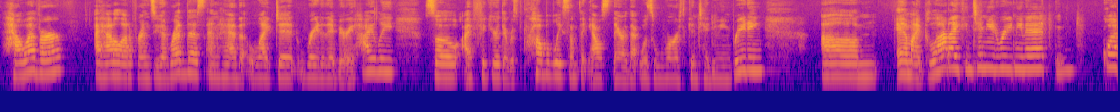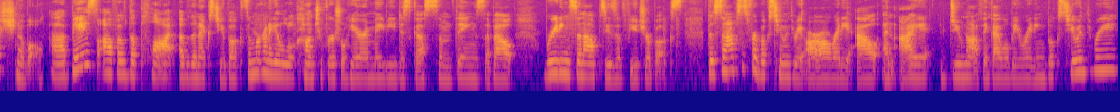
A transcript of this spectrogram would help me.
However, I had a lot of friends who had read this and had liked it, rated it very highly, so I figured there was probably something else there that was worth continuing reading. Um, am I glad I continued reading it? Questionable. Uh, based off of the plot of the next two books, and we're going to get a little controversial here and maybe discuss some things about reading synopses of future books. The synopses for books two and three are already out and I do not think I will be reading books two and three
